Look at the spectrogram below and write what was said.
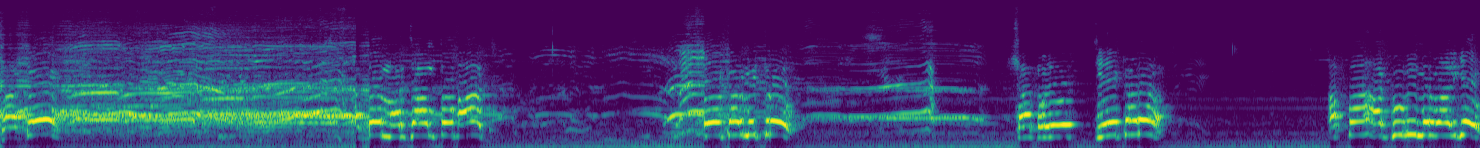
ਸਾਡੇ ਸਾਡੇ ਮਰ ਜਾਣ ਤੋਂ ਬਾਅਦ ਜੇਕਰ ਮਿੱਤਰੋ, ਸ਼ਾਂਤ ਹੋਇਓ ਜਾਓ। ਜੇਕਰ ਆਪਾਂ ਆਗੂ ਵੀ ਮਰਵਾ ਲਈਏ,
